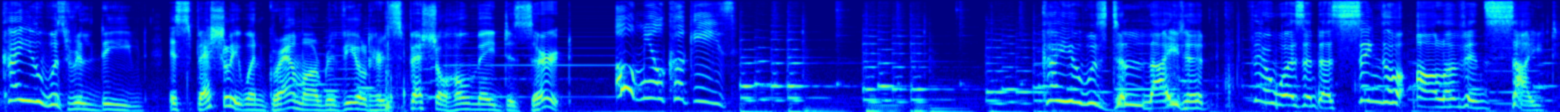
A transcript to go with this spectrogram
Caillou was relieved, especially when Grandma revealed her special homemade dessert. Oatmeal cookies! Caillou was delighted. There wasn't a single olive in sight.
